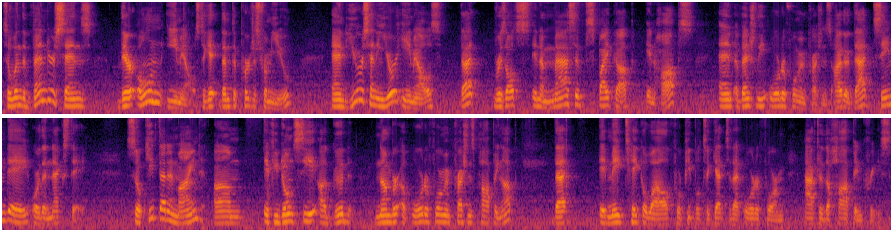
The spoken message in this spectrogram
So when the vendor sends their own emails to get them to purchase from you, and you're sending your emails, that results in a massive spike up in hops and eventually order form impressions, either that same day or the next day. So keep that in mind. Um, if you don't see a good number of order form impressions popping up, that it may take a while for people to get to that order form after the hop increase.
